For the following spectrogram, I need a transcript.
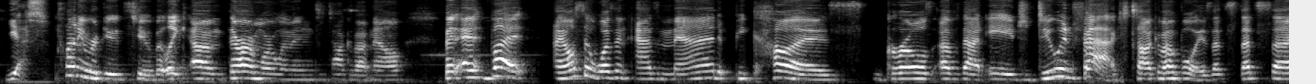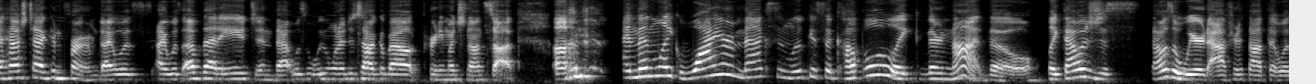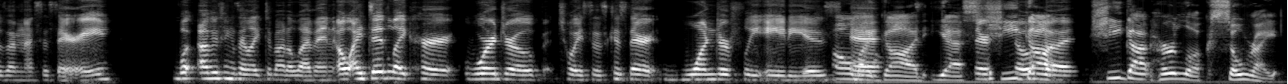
Yes. plenty were dudes too, but like um, there are more women to talk about now. But uh, but I also wasn't as mad because girls of that age do in fact talk about boys. That's that's uh, hashtag confirmed. I was I was of that age, and that was what we wanted to talk about pretty much nonstop. Um, and then like, why are Max and Lucas a couple? Like they're not though. Like that was just that was a weird afterthought that was unnecessary what other things I liked about Eleven? Oh, I did like her wardrobe choices because they're wonderfully 80s. Oh my god, yes. She so got good. she got her look so right.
